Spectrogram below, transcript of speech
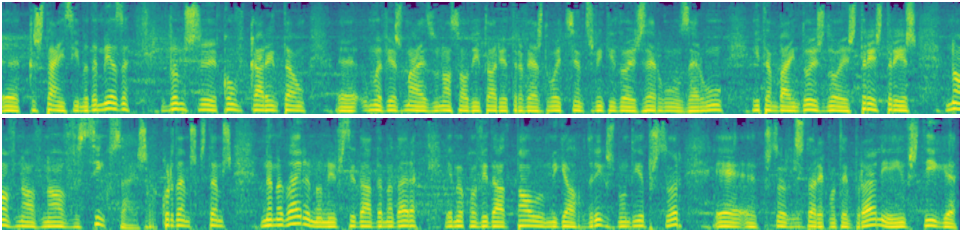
uh, que está em cima da mesa. Vamos uh, convocar então, uh, uma vez mais, o nosso auditório através do 822-0101 e também 2233-99956. Recordamos que estamos na Madeira, na Universidade da Madeira. É meu convidado Paulo Miguel Rodrigues. Bom dia, professor. É professor de História Contemporânea, investiga,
